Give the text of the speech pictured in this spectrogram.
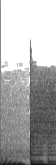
Bye.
